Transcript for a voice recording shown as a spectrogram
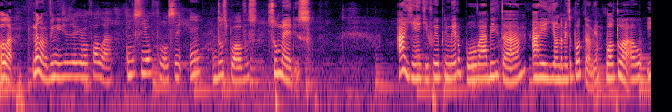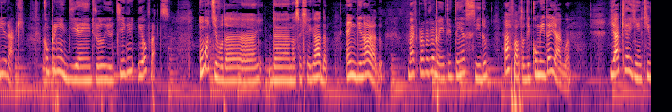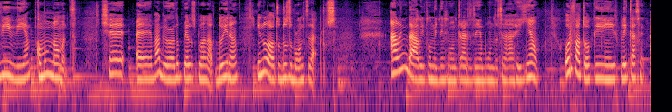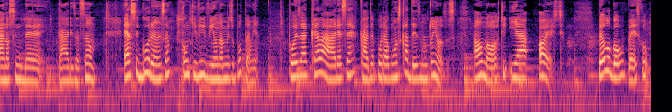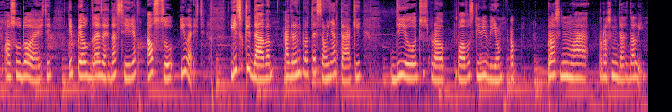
Olá, meu nome é Vinícius e eu vou falar como se eu fosse um dos povos sumérios. A gente foi o primeiro povo a habitar a região da Mesopotâmia, o atual Iraque. Compreendia entre o rio Tigre e Eufrates. O motivo da, da nossa chegada é ignorado, mas provavelmente tenha sido a falta de comida e água, já que a gente vivia como nômades é, vagando pelos planaltos do Irã e no alto dos montes Agros. Além da água e comida encontradas em abundância na região, outro fator que explica a nossa sedentarização era a segurança com que viviam na Mesopotâmia, pois aquela área é cercada por algumas cadeias montanhosas, ao norte e a oeste, pelo Golfo Pérsico ao sudoeste e pelo deserto da Síria ao sul e leste. Isso que dava a grande proteção em ataque de outros povos que viviam à proximidade dali.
